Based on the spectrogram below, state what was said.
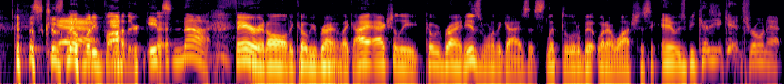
it's because nobody bothered. It's not fair at all to Coby Bryant. Like I actually, Coby Bryant is one of the guys that slipped a little bit when I watched this, and it was because he's getting thrown at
